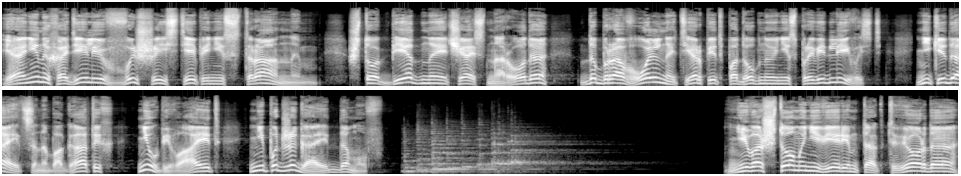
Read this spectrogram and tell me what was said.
И они находили в высшей степени странным, что бедная часть народа добровольно терпит подобную несправедливость, не кидается на богатых, не убивает, не поджигает домов. Ни во что мы не верим так твердо,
